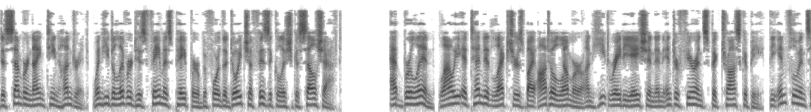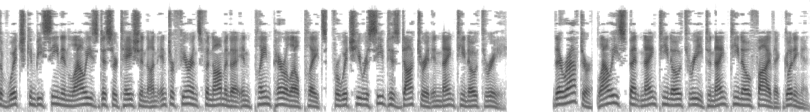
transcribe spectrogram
December 1900, when he delivered his famous paper before the Deutsche Physikalische Gesellschaft. At Berlin, Laue attended lectures by Otto Lummer on heat radiation and interference spectroscopy, the influence of which can be seen in Laue's dissertation on interference phenomena in plane parallel plates, for which he received his doctorate in 1903. Thereafter, Laue spent 1903 to 1905 at Göttingen.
